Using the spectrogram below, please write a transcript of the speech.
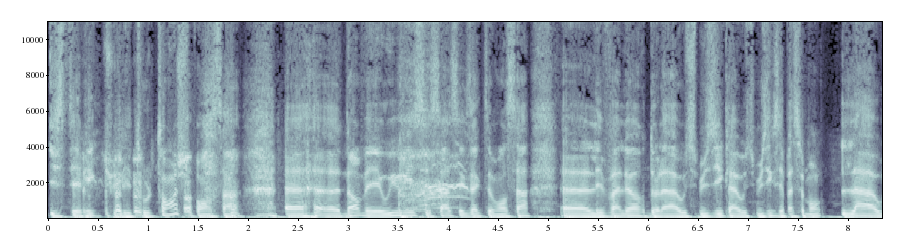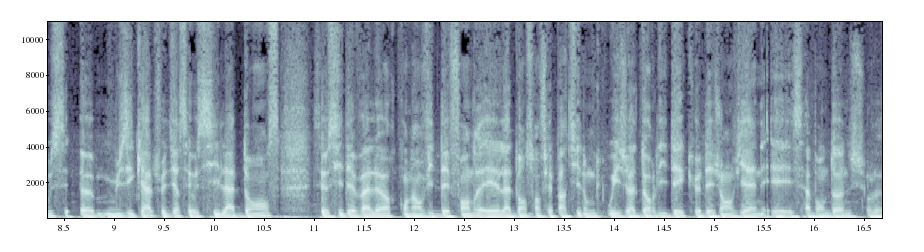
hystérique, tu l'es tout le temps, je pense. hein. Euh, non, mais oui, oui, c'est ça, c'est exactement ça. Euh, les valeurs de la house music, la house music, c'est pas seulement la house euh, musicale, je veux dire, c'est aussi la danse, c'est aussi des valeurs qu'on a envie de défendre et la danse en fait partie. Donc oui, j'adore l'idée que des gens viennent et s'abandonnent sur le,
